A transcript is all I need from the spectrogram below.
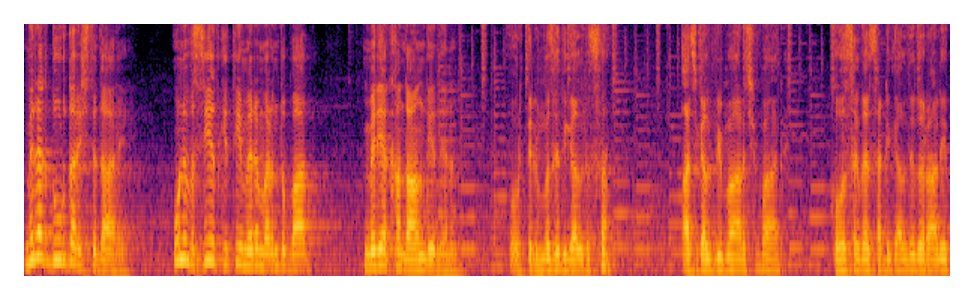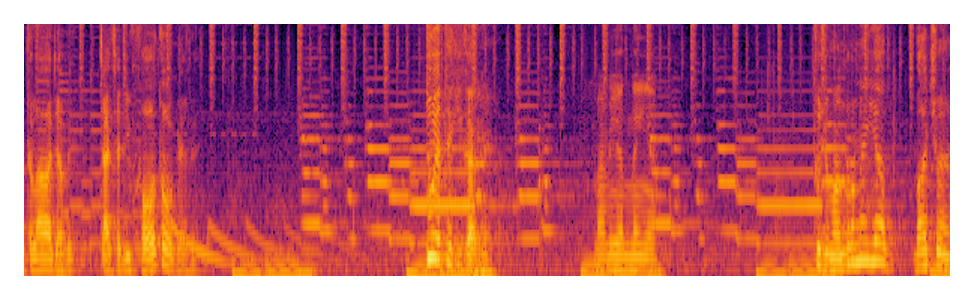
ਮੇਰਾ ਇੱਕ ਦੂਰ ਦਾ ਰਿਸ਼ਤੇਦਾਰ ਹੈ ਉਹਨੇ ਵਸੀਅਤ ਕੀਤੀ ਮੇਰੇ ਮਰਨ ਤੋਂ ਬਾਅਦ ਮੇਰੀ ਅੱਖਾਂ ਦਾਨ ਦੇ ਦੇਣਾ ਹੋਰ ਤੈਨੂੰ ਮਜ਼ੇ ਦੀ ਗੱਲ ਦੱਸਾਂ ਅੱਜ ਕੱਲ ਬਿਮਾਰ ਸ਼ਿਮਾਰ ਹੈ। ਹੋ ਸਕਦਾ ਸਾਡੀ ਗੱਲ ਦੇ ਦੌਰਾਨ ਇਤਲਾਹ ਆ ਜਾਵੇ ਚਾਚਾ ਜੀ ਫੌਤ ਹੋ ਗਏ ਨੇ ਤੂੰ ਇੱਥੇ ਕੀ ਕਰ ਰਿਹਾ ਮੈਂ ਵੀ ਅੰਨਾ ਹੀ ਆ ਤੂੰ ਜਮਾਂਦਰੋਂ ਨਾ ਜਾਂ ਬਾਅਦ ਚੋਂ ਆਇਆ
